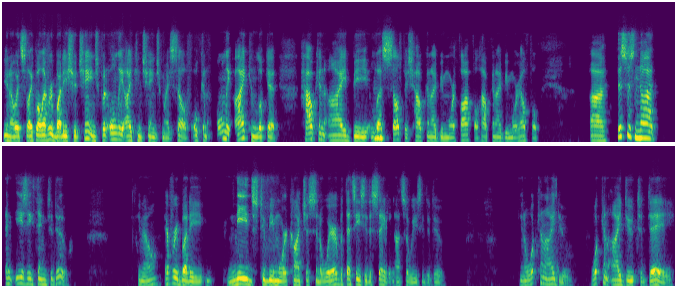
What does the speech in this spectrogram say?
you know it's like well everybody should change but only i can change myself oh can only i can look at how can i be Mm. less selfish? How can i be more thoughtful? How can i be more helpful? Uh, this is not an easy thing to do. You know everybody needs to be more conscious and aware but that's easy to say but not so easy to do. You know what can i do? What can i do today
